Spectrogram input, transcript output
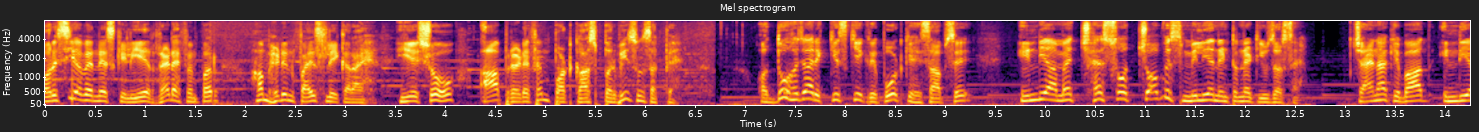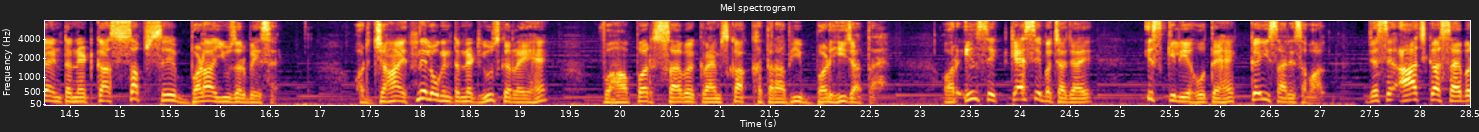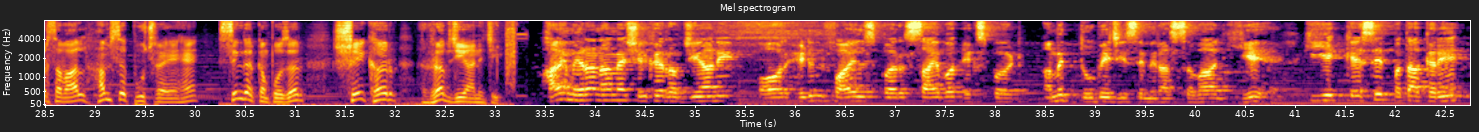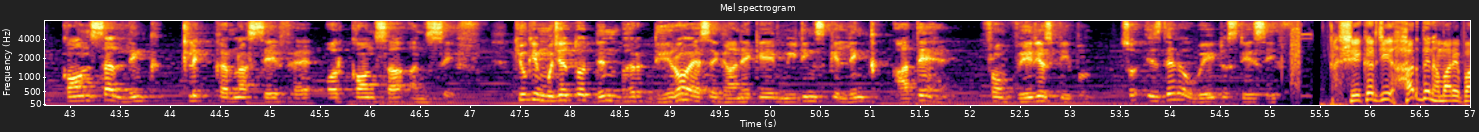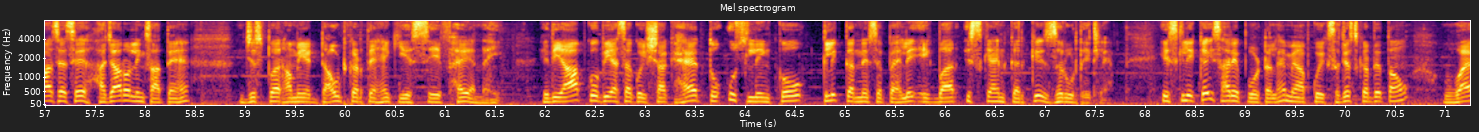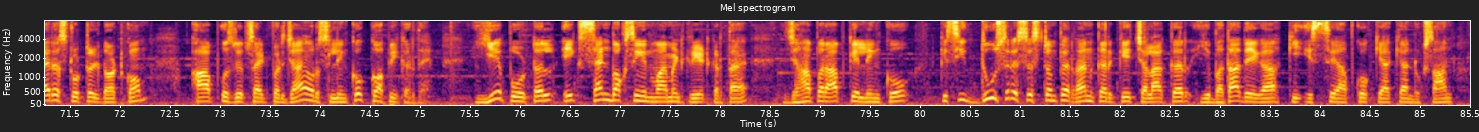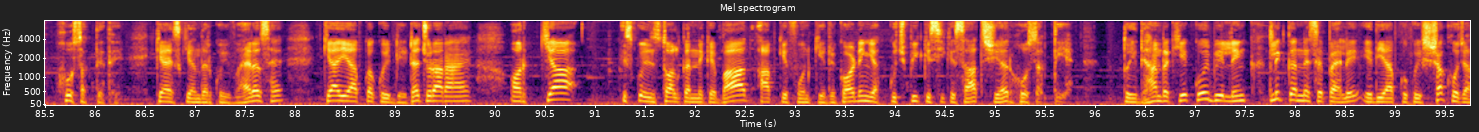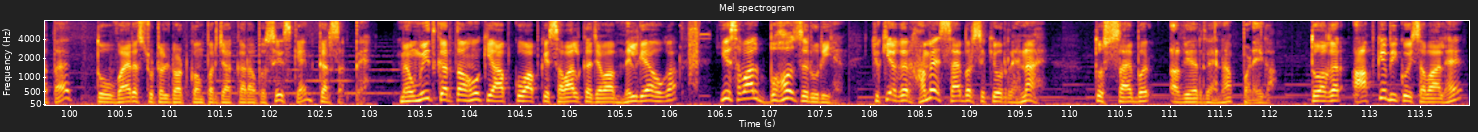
और इसी अवेयरनेस के लिए रेड एफएम पर हम हिडन फाइल्स लेकर आए हैं। ये शो आप रेड एफएम पॉडकास्ट पर भी सुन सकते हैं। और 2021 की एक रिपोर्ट के हिसाब से इंडिया में 624 मिलियन इंटरनेट यूज़र्स हैं। चाइना के बाद इंडिया इंटरनेट का सबसे बड़ा यूज़र बेस है। और जहाँ इतने लोग इंटरनेट यूज़ कर रहे हैं, वहाँ पर साइबर क्राइम्स का खतरा भी बढ़ ही जाता है। और इनसे कैसे बचा जाए, इसके लिए होते हैं कई सारे सवाल। जैसे आज का साइबर सवाल हमसे पूछ रहे हैं singer composer Shekhar Ravjiani ji. Hi, मेरा नाम है शेखर रवजियानी और हिडन फाइल्स पर साइबर एक्सपर्ट अमित दुबे जी से मेरा सवाल ये है कि ये कैसे पता करें कौन सा लिंक क्लिक करना सेफ़ है और कौन सा अनसेफ क्योंकि मुझे तो दिन भर ढेरों ऐसे गाने के मीटिंग्स के लिंक आते हैं from various people so is there a way to stay safe Shekhar ji, हर दिन हमारे पास ऐसे हज़ारों लिंक्स आते हैं जिस पर हम ये डाउट करते हैं कि ये सेफ़ है या नहीं। यदि आपको भी ऐसा कोई शक है तो उस लिंक को क्लिक करने से पहले एक बार स्कैन करके ज़रूर देख लें। इसके लिए कई सारे पोर्टल हैं, मैं आपको एक सजेस्ट कर देता हूँ वायरस टोटल डॉट कॉम आप उस वेबसाइट पर जाएँ और उस लिंक को कॉपी कर दें। ये पोर्टल एक सैंड बॉक्सिंग क्रिएट करता है, जहाँ पर आपके लिंक को किसी दूसरे सिस्टम पर रन करके चलाकर ये बता देगा कि इससे आपको क्या क्या नुकसान हो सकते थे। क्या इसके अंदर कोई वायरस है? क्या ये आपका कोई डेटा चुरा रहा है? और क्या इसको इंस्टॉल करने के बाद आपके फ़ोन की रिकॉर्डिंग या कुछ भी किसी के साथ शेयर हो सकती है। तो ये ध्यान रखिए, कोई भी लिंक क्लिक करने से पहले यदि आपको कोई शक हो जाता है तो वायरस टोटल डॉट कॉम पर जाकर आप उसे स्कैन कर सकते हैं। मैं उम्मीद करता हूँ कि आपको आपके सवाल का जवाब मिल गया होगा। ये सवाल बहुत ज़रूरी है, क्योंकि अगर हमें साइबर सिक्योर रहना है तो साइबर अवेयर रहना पड़ेगा। तो अगर आपके भी कोई सवाल है,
